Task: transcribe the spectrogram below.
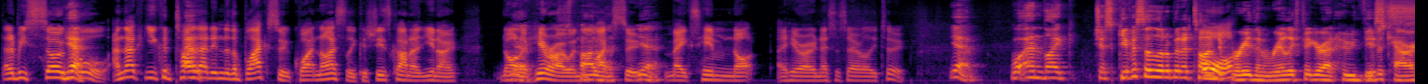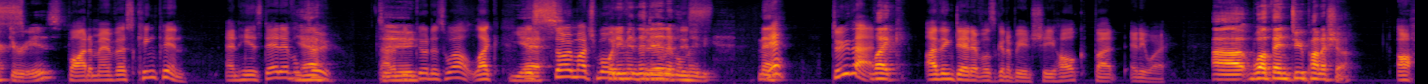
That'd be so Yeah. cool. And that you could tie And- that into the black suit quite nicely because she's kind of you know not Yeah, a hero, and the black it, suit yeah. makes him not a hero necessarily too. Yeah. Well, and like, just give us a little bit of time Or- to breathe and really figure out who this character is. Spider-Man versus Kingpin, and here's Daredevil Yeah, too. That'd be good as well. Like, there's so much more. Put you him in the Daredevil movie. Man, Yeah, do that. like, I think Daredevil's going to be in She-Hulk, but anyway. uh, well, then do Punisher. Oh,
